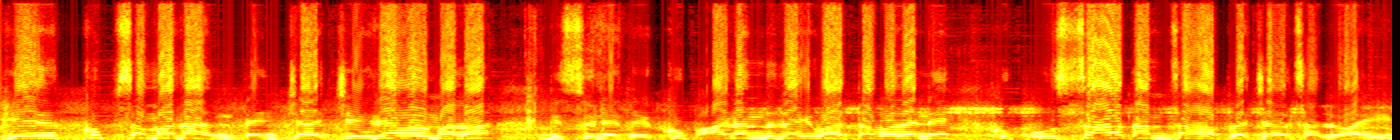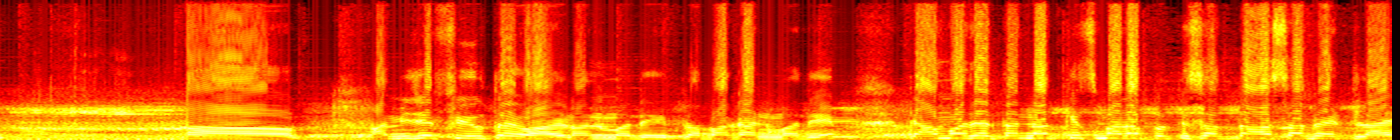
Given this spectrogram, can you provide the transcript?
हे खूप समाधान त्यांच्या चेहऱ्यावर मला दिसून येते. खूप आनंददायी वातावरण आहे. खूप उत्साहात आमचा हा प्रचार चालू आहे. आम्ही जे फिरतोय वार्डांमध्ये प्रभागांमध्ये त्यामध्ये तर नक्कीच मला प्रतिसाद असा भेटलाय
